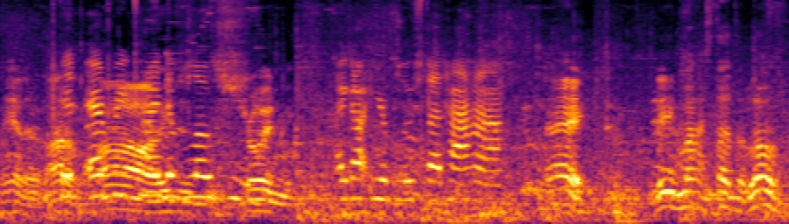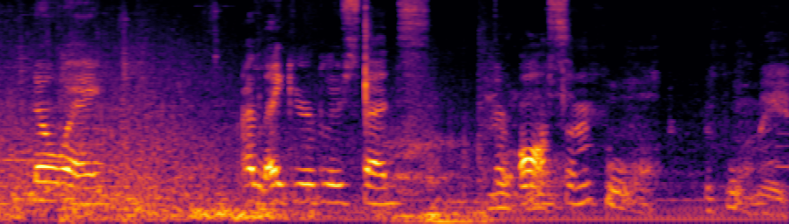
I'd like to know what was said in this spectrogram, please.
Man, there are a lot Hit of every oh, kind of Loki. destroyed me. I got your blue stud, haha. Hey, leave my studs alone. No way. I like your blue studs. They're awesome. Before me.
